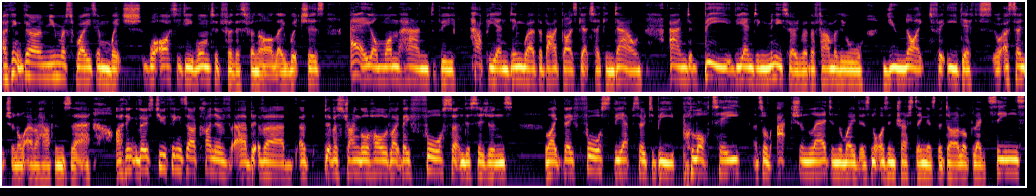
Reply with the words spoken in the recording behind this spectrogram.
I think there are numerous ways in which what RTD wanted for this finale, which is A, on one hand, the happy ending where the bad guys get taken down, and B, the ending minisode where the family all unite for Edith's ascension or whatever happens there. I think those two things are kind of a bit of a, a bit of a stranglehold, like they force certain decisions like they force the episode to be plotty and sort of action led in the way that's not as interesting as the dialogue led scenes,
